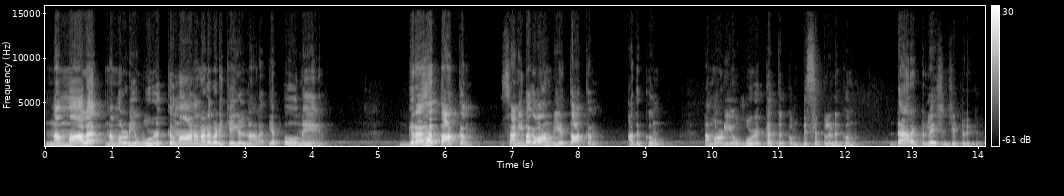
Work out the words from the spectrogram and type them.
நம்மால் நம்மளுடைய ஒழுக்கமான நடவடிக்கைகள்னால் எப்பவுமே கிரக தாக்கம் சனி பகவானுடைய தாக்கம் அதுக்கும் நம்மளுடைய ஒழுக்கத்துக்கும் டிசிப்ளினுக்கும் டைரக்ட் ரிலேஷன்ஷிப் இருக்குது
